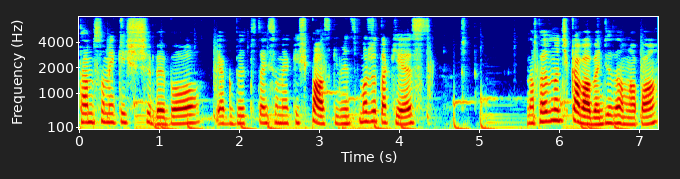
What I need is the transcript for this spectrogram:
tam są jakieś szyby, bo jakby tutaj są jakieś paski, więc może tak jest. Na pewno ciekawa będzie ta mapa.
